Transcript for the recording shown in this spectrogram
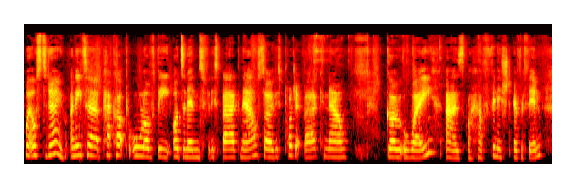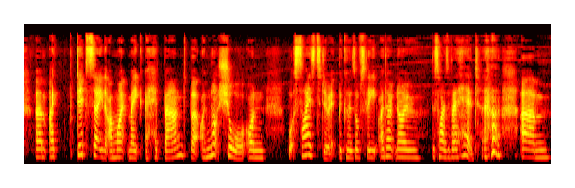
what else to do. I need to pack up all of the odds and ends for this bag now. So this project bag can now go away as I have finished everything. Um, I did say that I might make a headband but I'm not sure on what size to do it because obviously I don't know the size of her head. um,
